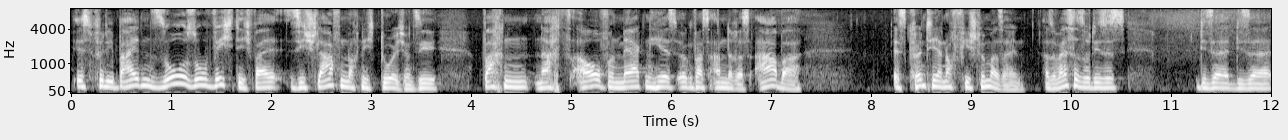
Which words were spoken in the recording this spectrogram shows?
ist für die beiden so, so wichtig, weil sie schlafen noch nicht durch und sie wachen nachts auf und merken, hier ist irgendwas anderes. Aber es könnte ja noch viel schlimmer sein. Also weißt du, so dieses, dieser, dieser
